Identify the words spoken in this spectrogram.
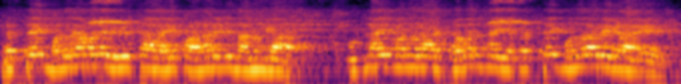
प्रत्येक मनोऱ्यामध्ये विविधता आहे. पाहणाऱ्याने जाणून घ्या. कुठलाही मनोरा डबल नाहीये. प्रत्येक मनोरा वेगळा आहे.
